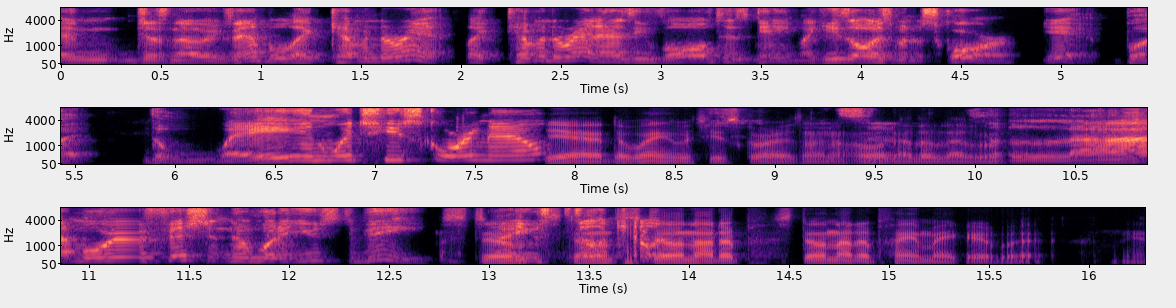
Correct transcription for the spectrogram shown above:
and just another example like kevin durant like kevin durant has evolved his game like he's always been a scorer yeah but the way in which he's scoring now yeah the way in which he scores on a whole a, other level. a lot more efficient than what it used to be. Still still, still, still not a still not a playmaker but yeah.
